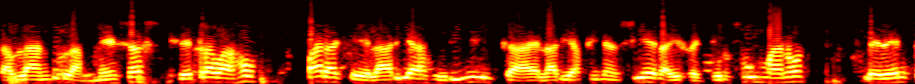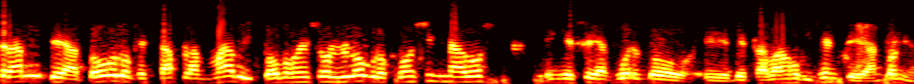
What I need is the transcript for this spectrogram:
hablando las mesas de trabajo para que el área jurídica, el área financiera y recursos humanos le den trámite a todo lo que está plasmado y todos esos logros consignados en ese acuerdo eh, de trabajo vigente, Antonio.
